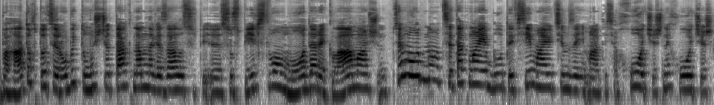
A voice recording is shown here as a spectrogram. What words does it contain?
Багато хто це робить, тому що так нам нав'язало е, суспільство, мода, реклама. Це модно, це так має бути. Всі мають цим займатися. Хочеш, не хочеш.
